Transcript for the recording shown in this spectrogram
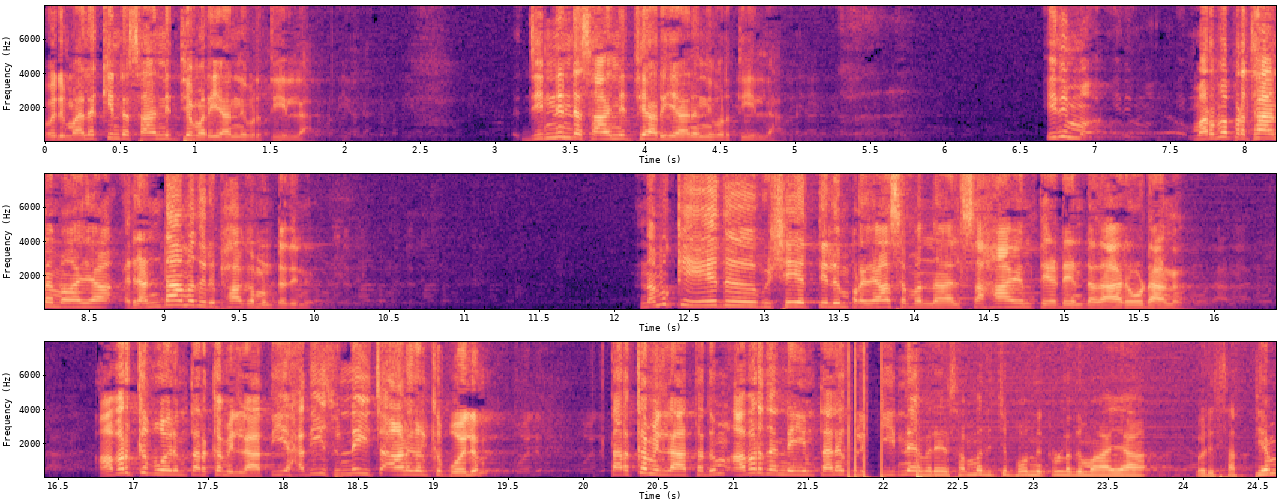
ഒരു മലക്കിന്റെ സാന്നിധ്യം അറിയാൻ നിവൃത്തിയില്ല. ജിന്നിന്റെ സാന്നിധ്യം അറിയാനും നിവൃത്തിയില്ല. ഇനി മർമ്മപ്രധാനമായ രണ്ടാമതൊരു ഭാഗമുണ്ടതിന് നമുക്ക് ഏത് വിഷയത്തിലും പ്രയാസം വന്നാൽ സഹായം തേടേണ്ടത് ആരോടാണ്? അവർക്ക് പോലും തർക്കമില്ലാത്ത ഈ ഹദീസ് ഉന്നയിച്ച ആളുകൾക്ക് പോലും തർക്കമില്ലാത്തതും അവർ തന്നെയും തലകുലുക്കി ഇന്നേവരെ സമ്മതിച്ചു പോന്നിട്ടുള്ളതുമായ ഒരു സത്യം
